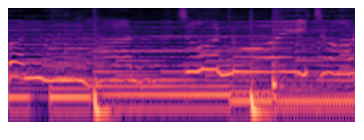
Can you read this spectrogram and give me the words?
bần hàn chúa nuôi cho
